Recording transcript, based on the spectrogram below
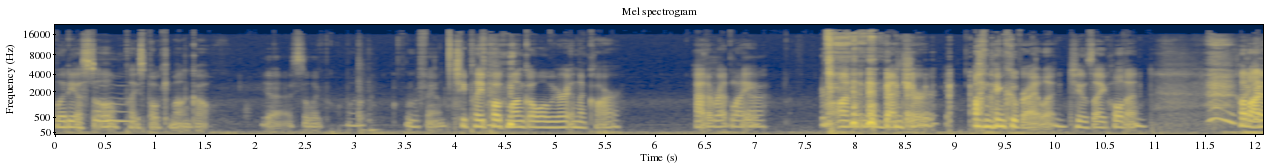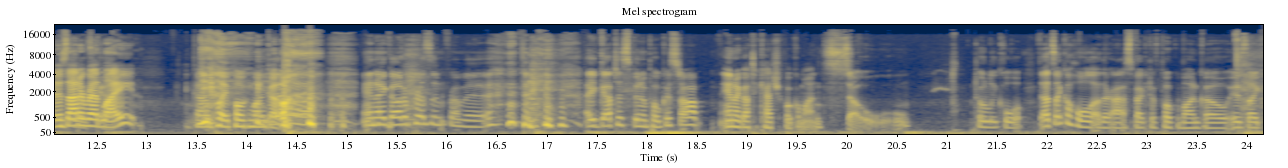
Lydia still uh, plays Pokemon Go. Yeah, I still like Pokemon. I'm a fan. She played Pokemon Go while we were in the car at a red light Yeah. on an adventure on Vancouver Island. She was like, Hold on. Hold on, is that a red light? I gotta play Pokemon Go. Yeah. and I got a present from it. I got to spin a Pokestop and I got to catch a Pokemon. So totally cool. That's like a whole other aspect of Pokemon Go is like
